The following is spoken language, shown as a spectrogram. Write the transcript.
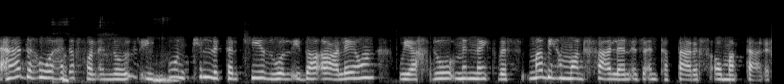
هذا هو هدفهم إنه يكون كل التركيز والإضاءة عليهم وياخذوه منك بس ما بيهمهم فعلا إذا أنت بتعرف أو ما بتعرف.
